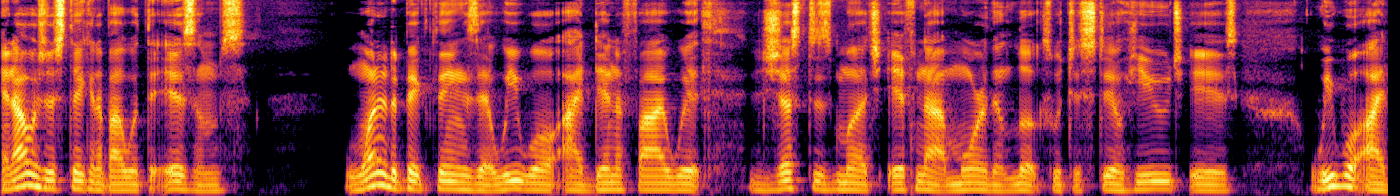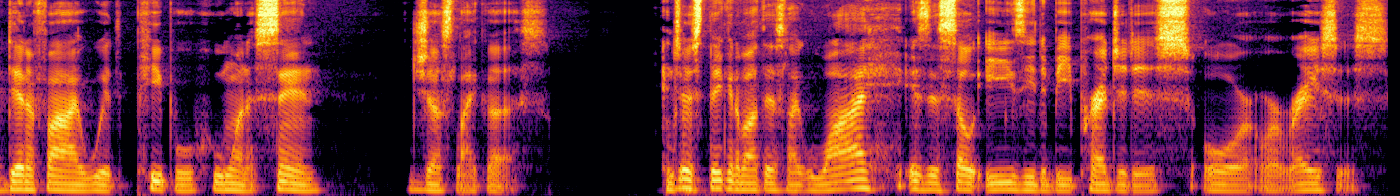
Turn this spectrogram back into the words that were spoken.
And I was just thinking about with the isms one of the big things that we will identify with just as much, if not more than looks, which is still huge, is we will identify with people who want to sin just like us. And just thinking about this, like, why is it so easy to be prejudiced or, or racist?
